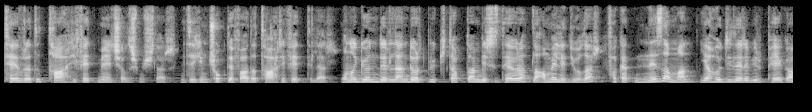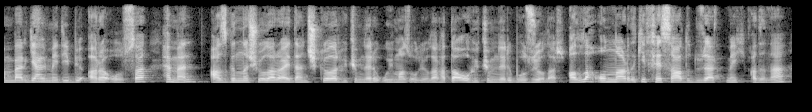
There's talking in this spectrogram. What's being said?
Tevrat'ı tahrif etmeye çalışmışlar. Nitekim çok defa da tahrif ettiler. Ona gönderilen dört büyük kitaptan birisi Tevrat'la amel ediyorlar. Fakat ne zaman Yahudilere bir peygamber gelmediği bir ara olsa hemen azgınlaşıyorlar, raydan çıkıyorlar, hükümlere uymaz oluyorlar. Hatta o hükümleri bozuyorlar. Allah onlardaki fesadı düzeltmek adına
